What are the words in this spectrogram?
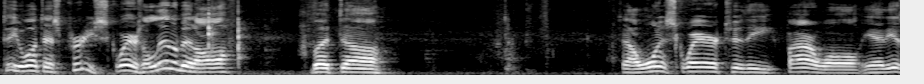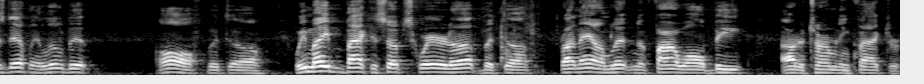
tell you what, that's pretty square. It's a little bit off, but uh, so I want it square to the firewall. Yeah, it is definitely a little bit off, but uh, we may back this up, square it up, but uh, right now I'm letting the firewall be our determining factor.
